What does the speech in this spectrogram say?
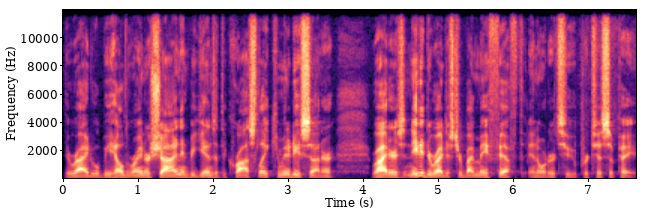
The ride will be held rain or shine and begins at the Cross Lake Community Center. Riders needed to register by May 5th in order to participate.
